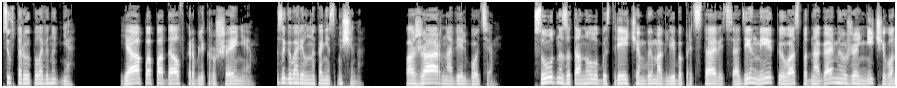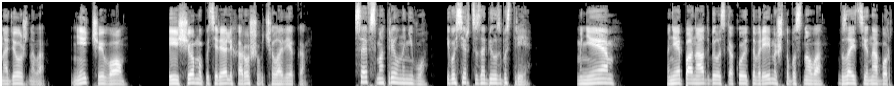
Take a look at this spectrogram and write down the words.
всю вторую половину дня. «Я попадал в кораблекрушение», — заговорил, наконец, мужчина. «Пожар на вельботе. Судно затонуло быстрее, чем вы могли бы представить. Один миг, и у вас под ногами уже ничего надежного. Ничего. И еще мы потеряли хорошего человека». Сайф смотрел на него. Его сердце забилось быстрее. «Мне... мне понадобилось какое-то время, чтобы снова взойти на борт»,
